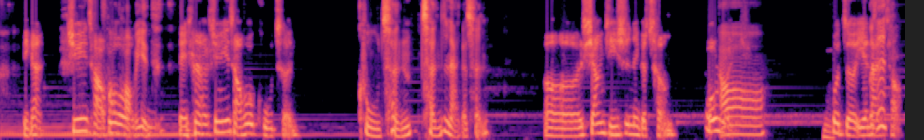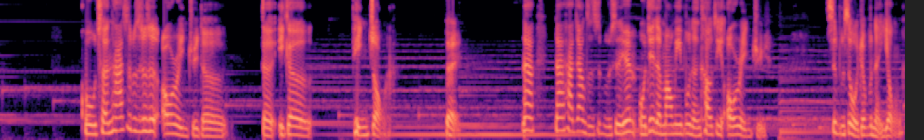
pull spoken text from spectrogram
你看，薰衣草或讨厌。等一下，薰衣草或苦橙。苦橙，橙是哪个橙？呃，香吉士那个橙。Orange，哦，或者岩兰草。苦橙它是不是就是 orange 的的一个品种啊？对，那那它这样子是不是？因为我记得猫咪不能靠近 orange，是不是我就不能用了？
